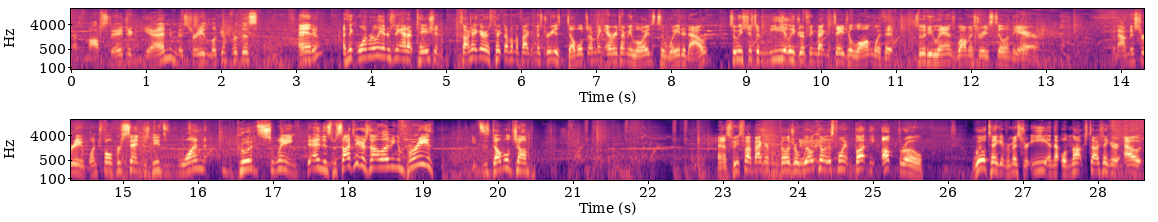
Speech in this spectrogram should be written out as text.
has him off stage again. Mystery looking for this And ending. I think one really interesting adaptation, Stocktaker has picked up on the fact that Mystery is double jumping every time he Lloids to wait it out. So he's just immediately drifting back to stage along with it so that he lands while Mystery is still in the air. But now Mystery, 112%, just needs one good swing to end this. But Stock Taker's not letting him breathe. Needs his double jump. And a sweet spot back here from Villager will kill at this point, but the up throw will take it from Mr. E, and that will knock Stocktaker out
